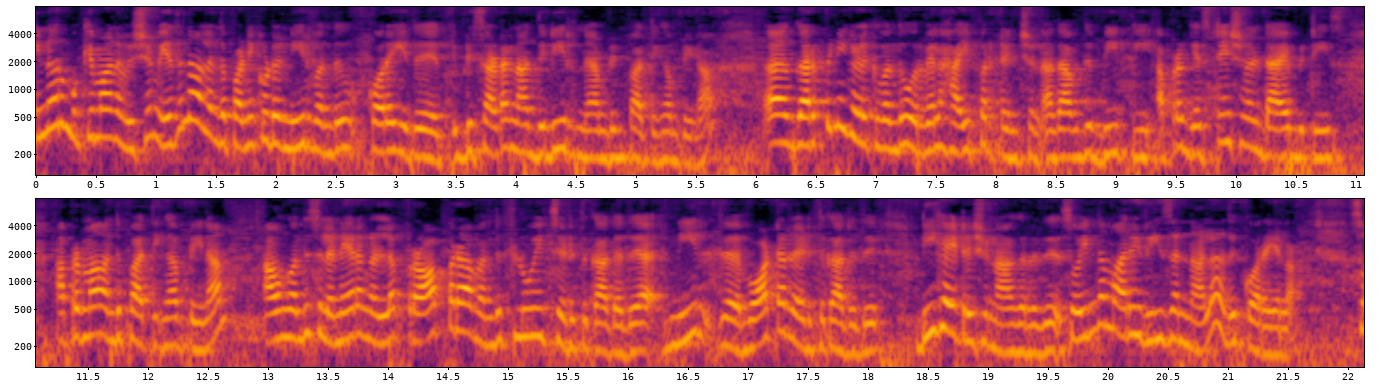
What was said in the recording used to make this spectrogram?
இன்னொரு முக்கியமான விஷயம் எதனால் இந்த பனிக்கூட நீர் வந்து குறையுது? இப்படி சடனாக திடீர்னு அப்படின்னு பார்த்தீங்க அப்படின்னா கர்ப்பிணிகளுக்கு வந்து ஒருவேளை ஹைப்பர் டென்ஷன் அதாவது பிபி அப்புறம் கெஸ்டேஷனல் டயபிட்டிஸ் அப்புறமா வந்து பார்த்திங்க அப்படின்னா அவங்க வந்து சில நேரங்களில் ப்ராப்பராக வந்து ஃப்ளூயிட்ஸ் எடுத்துக்காதது நீர் வாட்டர் எடுத்துக்காதது டீஹைட்ரேஷன் ஆகிறது. ஸோ இந்த மாதிரி ரீசன்னால் அது குறையலாம். ஸோ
